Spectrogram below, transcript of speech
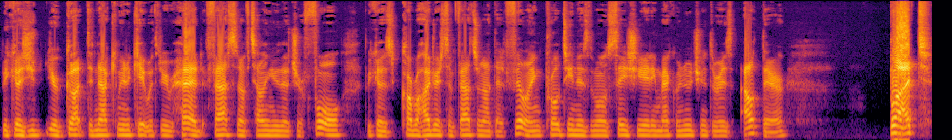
because you, your gut did not communicate with your head fast enough telling you that you're full because carbohydrates and fats are not that filling. Protein is the most satiating macronutrient there is out there. But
